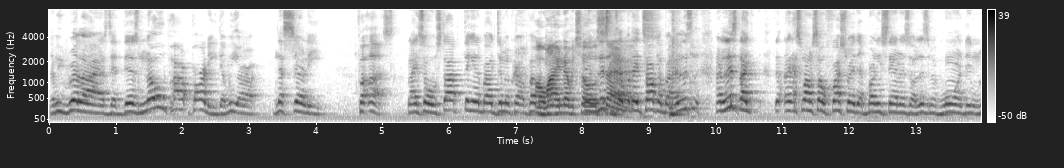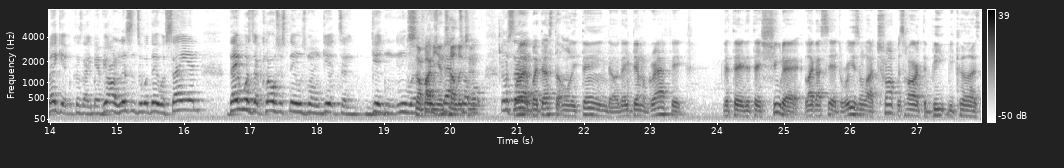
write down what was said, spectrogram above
that we realize that there's no party that we are necessarily for us. Like so, stop thinking about Democrat Republican. Oh, I ain't never and chose Listen to what they sides. talking about. And listen, and listen like. That's why I'm so frustrated that Bernie Sanders or Elizabeth Warren didn't make it because, like, man, if y'all listen to what they were saying, they was the closest thing was going to get to getting anywhere Somebody close back to- intelligent. you know what I'm saying? Right, but that's the only thing though. They demographic that they that they shoot at. Like I said, the reason why Trump is hard to beat because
